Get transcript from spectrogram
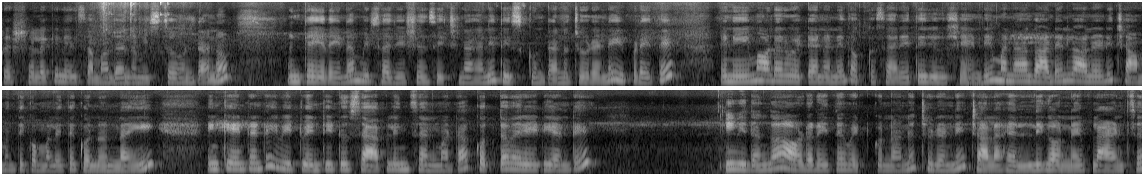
ప్రశ్నలకి నేను సమాధానం ఇస్తూ ఉంటాను. ఇంకా ఏదైనా మీరు సజెషన్స్ ఇచ్చినా కానీ తీసుకుంటాను. చూడండి ఇప్పుడైతే నేను ఏం ఆర్డర్ పెట్టాను అనేది ఒక్కసారి అయితే చూసేయండి మన గార్డెన్లో ఆల్రెడీ చామంతి కొమ్మలు అయితే కొన్ని ఉన్నాయి. ఇంకేంటంటే ఇవి ట్వంటీ టూ శాప్లింగ్స్ అనమాట కొత్త వెరైటీ అంటే ఈ విధంగా ఆర్డర్ అయితే పెట్టుకున్నాను. చూడండి చాలా హెల్దీగా ఉన్నాయి ప్లాంట్స్.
